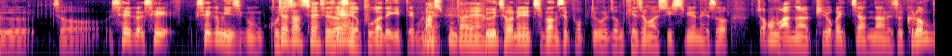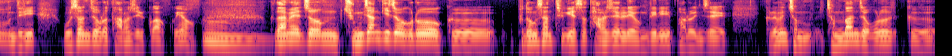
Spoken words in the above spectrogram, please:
그저 세금 세, 세금이 지금 고, 재산세. 재산세가 예. 부과되기 때문에 맞습니다. 예. 그 전에 지방세법 등을 좀 개정할 수 있으면 해서 조금 완화할 필요가 있지 않나 그래서 그런 부분들이 우선적으로 다뤄질 것 같고요. 음. 그다음에 좀 중장기적으로 그 부동산 특위에서 다뤄질 내용들이 바로 이제 그러면 전, 전반적으로 그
